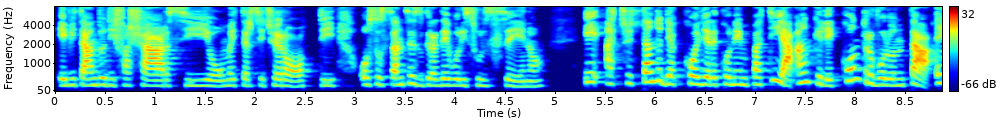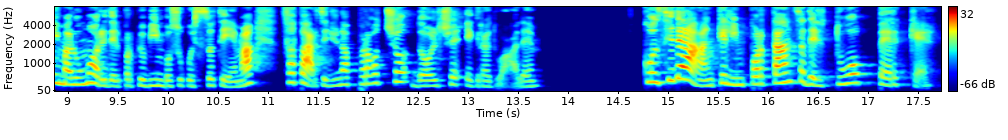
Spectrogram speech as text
evitando di fasciarsi o mettersi cerotti o sostanze sgradevoli sul seno e accettando di accogliere con empatia anche le controvolontà e i malumori del proprio bimbo su questo tema, fa parte di un approccio dolce e graduale. Considera anche l'importanza del tuo perché.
